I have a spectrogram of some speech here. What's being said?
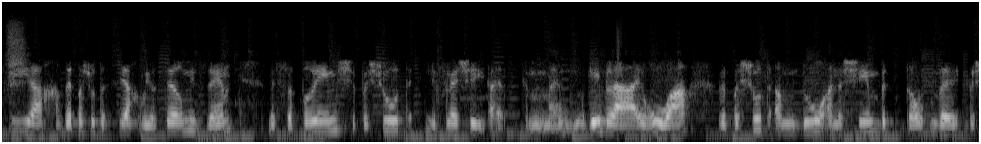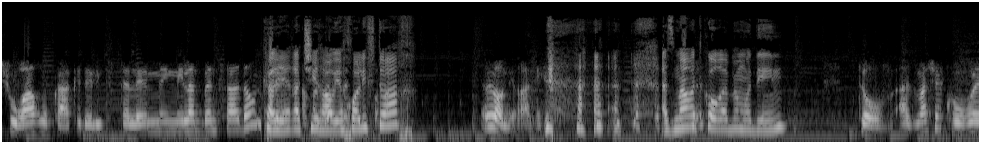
השיח, זה פשוט השיח, ויותר מזה, מספרים שפשוט לפני שמגיעים לאירוע, ופשוט עמדו אנשים בשורה ארוכה כדי להצטלם עם אילן בן סעדון. קריירת שירה הוא יכול לפתוח? לא נראה לי. אז מה עוד קורה במודיעין? טוב, אז מה שקורה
